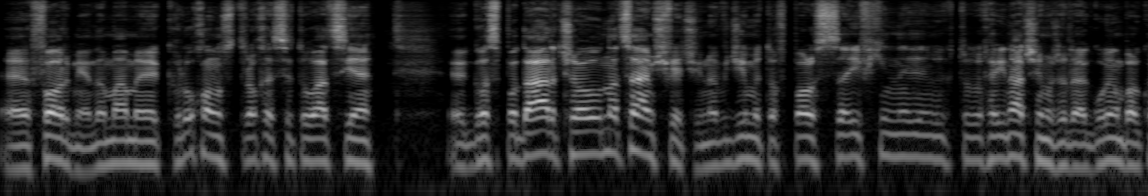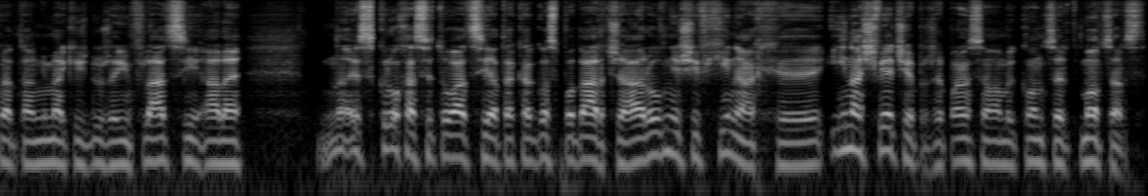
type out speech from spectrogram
e, formie. No mamy kruchą trochę sytuację e, gospodarczą na całym świecie. No widzimy to w Polsce i w Chiny trochę inaczej może reagują, bo akurat tam nie ma jakiejś dużej inflacji, ale no jest krucha sytuacja taka gospodarcza, również i w Chinach e, i na świecie, proszę Państwa, mamy koncert mocarstw.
